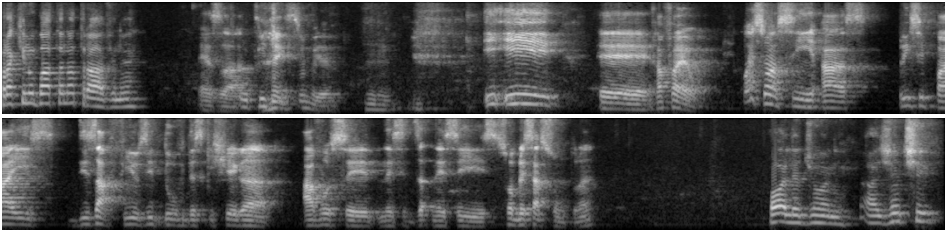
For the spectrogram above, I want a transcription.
para que não bata na trave, né? Exato, é isso mesmo. Uhum. E, e é, Rafael, quais são assim as principais desafios e dúvidas que chega a você nesse, nesse, sobre esse assunto, né? Olha, Johnny, a gente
